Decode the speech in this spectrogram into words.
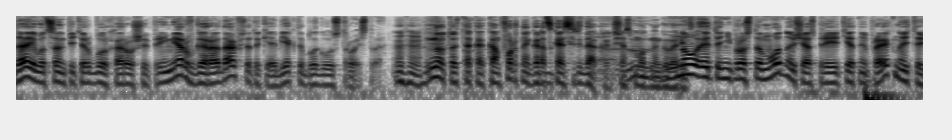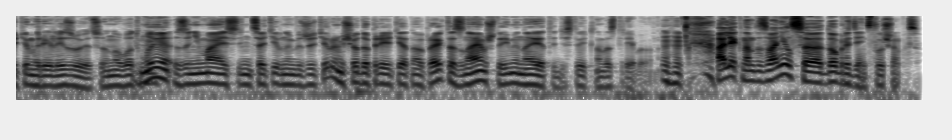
да, и вот Санкт-Петербург хороший пример, в городах все-таки объекты благоустройства. Uh-huh. Ну, то есть такая комфортная городская среда, как сейчас модно говорить. Ну, это не просто модно, сейчас приоритетный проект на эту тему реализуется, но вот uh-huh. мы, занимаясь инициативным бюджетированием, еще до приоритетного проекта знаем, что именно это действительно востребовано. Uh-huh. Олег нам дозвонился. Добрый день, слушаем вас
